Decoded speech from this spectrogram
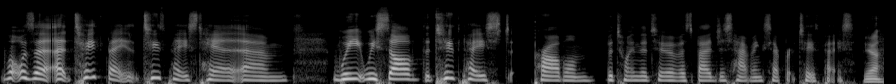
what was it? A toothpaste toothpaste had um we we solved the toothpaste problem between the two of us by just having separate toothpaste yeah.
